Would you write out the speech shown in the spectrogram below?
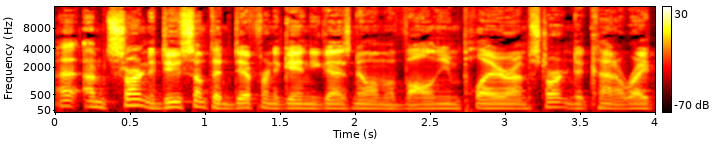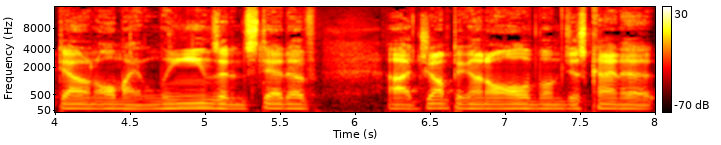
I'm starting to do something different again. You guys know I'm a volume player. I'm starting to kind of write down all my leans, and instead of uh, jumping on all of them, just kind of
